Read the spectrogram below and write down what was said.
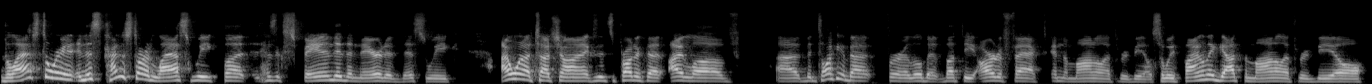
the last story and this kind of started last week but has expanded the narrative this week i want to touch on it because it's a product that i love uh, I've been talking about for a little bit, but the RTFKT and the monolith reveal. So we finally got the monolith reveal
